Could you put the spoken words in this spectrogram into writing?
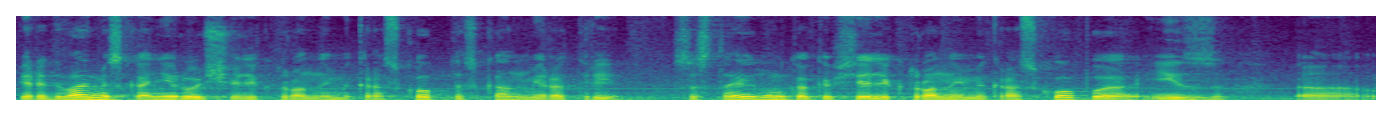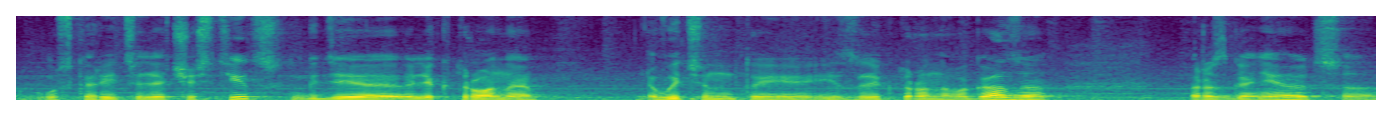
Перед вами сканирующий электронный микроскоп Tescan Mira 3. Состоит он, как и все электронные микроскопы, из э, ускорителя частиц, где электроны, вытянутые из электронного газа, разгоняются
